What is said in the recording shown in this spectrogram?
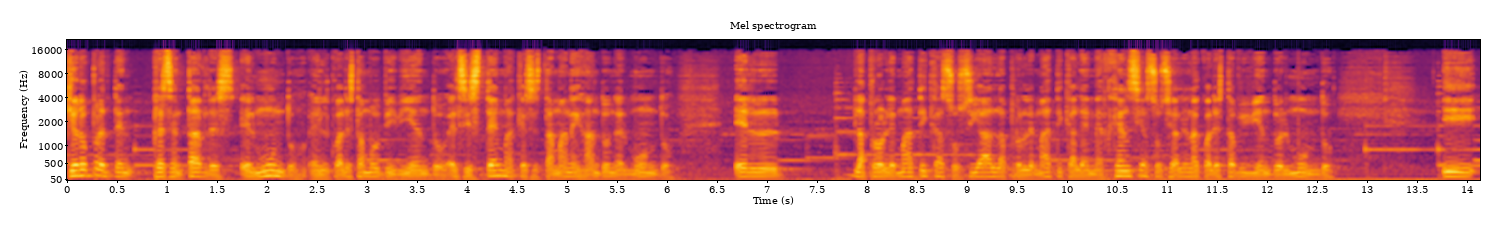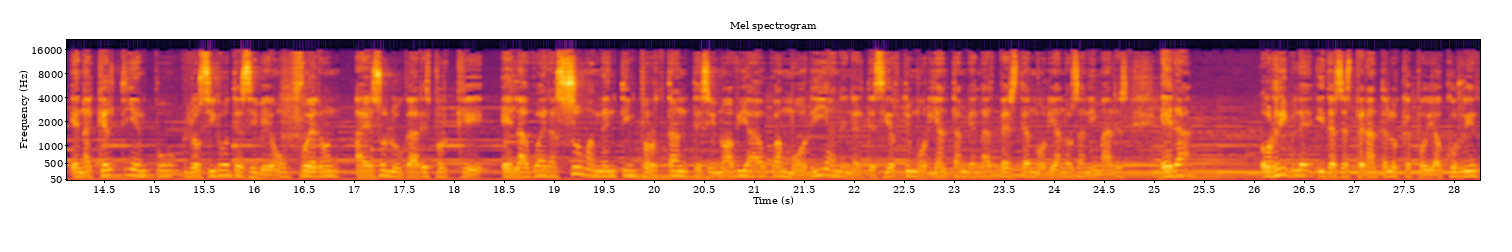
Quiero presentarles el mundo en el cual estamos viviendo, el sistema que se está manejando en el mundo, la problemática social, la problemática, la emergencia social en la cual está viviendo el mundo y en aquel tiempo los hijos de Sibeón fueron a esos lugares porque el agua era sumamente importante. Si no había agua, morían en el desierto y morían también las bestias, morían los animales. Era horrible y desesperante lo que podía ocurrir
